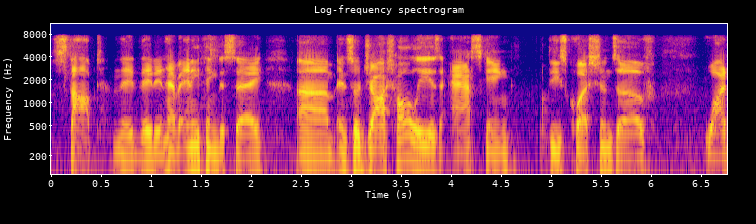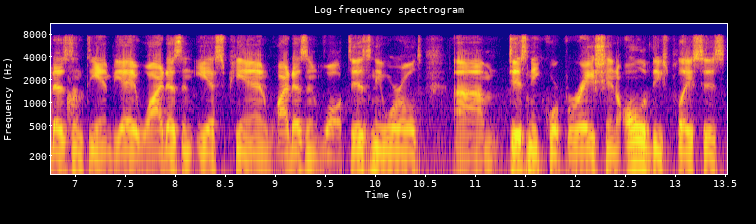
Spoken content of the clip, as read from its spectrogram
stopped and they, they didn't have anything to say. Um, and so Josh Hawley is asking these questions of why doesn't the NBA, why doesn't ESPN, why doesn't Walt Disney World, um, Disney Corporation, all of these places,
